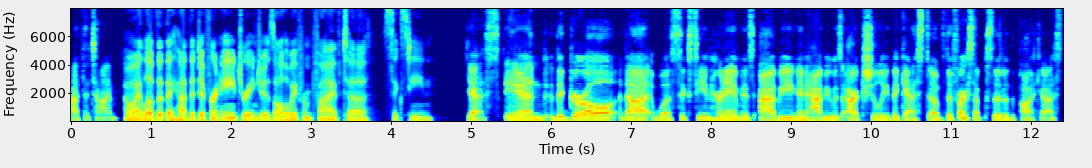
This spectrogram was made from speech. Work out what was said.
at the time. Oh, I love that they had the different age ranges, all the way from five to 16. Yes. And the girl that was 16, her name is Abby, and Abby was actually the guest of the first episode of the podcast.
